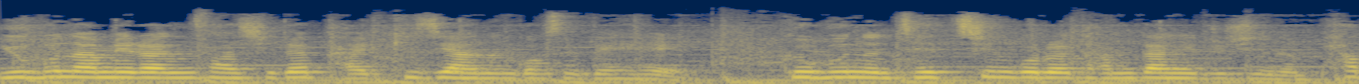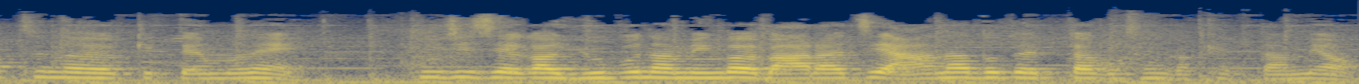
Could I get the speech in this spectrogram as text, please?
유부남이라는 사실을 밝히지 않은 것에 대해 그분은 제 친구를 담당해주시는 파트너였기 때문에 굳이 제가 유부남인 걸 말하지 않아도 됐다고 생각했다며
